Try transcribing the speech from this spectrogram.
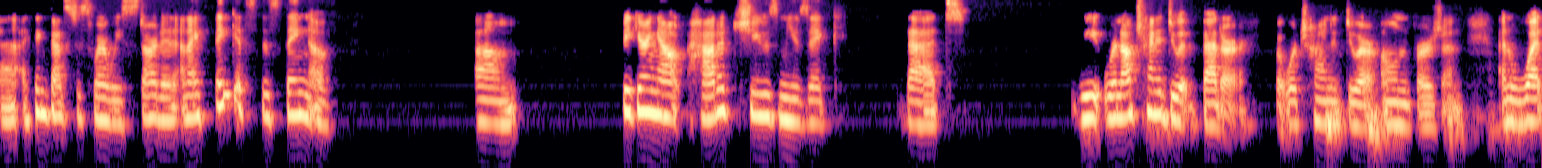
Uh, I think that's just where we started, and I think it's this thing of um, figuring out how to choose music that we we're not trying to do it better, but we're trying to do our own version, and what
